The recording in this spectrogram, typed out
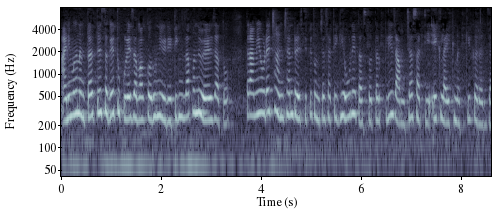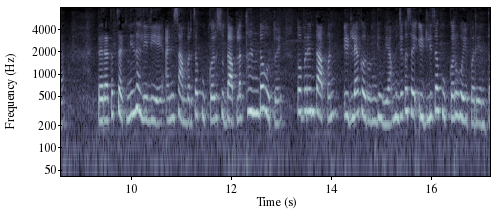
आणि मग नंतर ते सगळे तुकडे जमा करून एडिटिंगला पण वेळ जातो. तर आम्ही एवढे छान छान रेसिपी तुमच्यासाठी घेऊन येत असतो. तर प्लीज आमच्यासाठी एक लाईक नक्की करत जा. तर आता चटणी झालेली आहे आणि सांबारचा कुकरसुद्धा आपला थंड होतो आहे तोपर्यंत आपण इडल्या करून घेऊया. म्हणजे कसं इडलीचा कुकर होईपर्यंत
